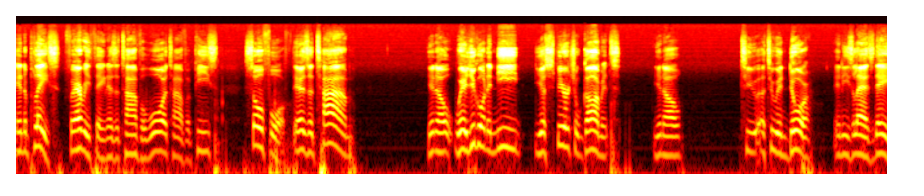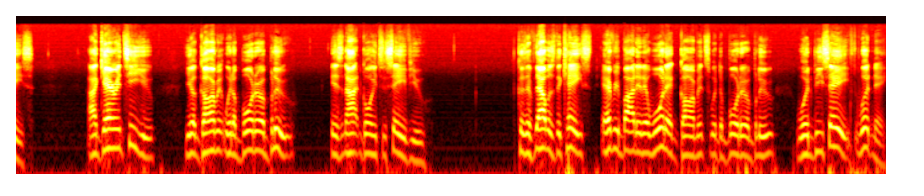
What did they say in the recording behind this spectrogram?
and a place for everything. There's a time for war, time for peace, so forth. There's a time, you know, where you're going to need your spiritual garments, you know, to uh, to endure in these last days. I guarantee you, your garment with a border of blue is not going to save you. Because if that was the case, everybody that wore their garments with the border of blue would be saved, wouldn't they?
